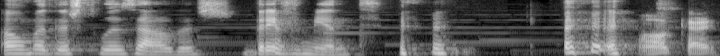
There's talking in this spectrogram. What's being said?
a uma das tuas aulas, brevemente. Ok.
